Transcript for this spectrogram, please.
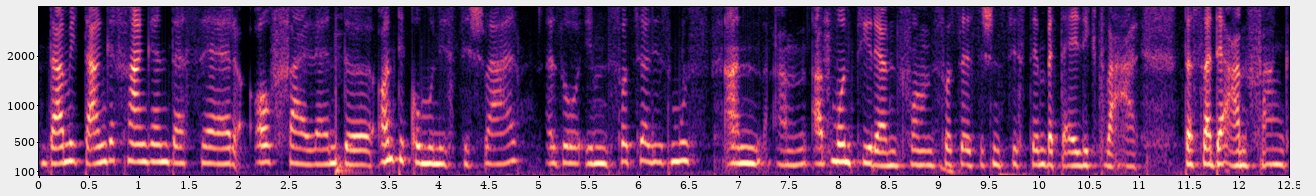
damit angefangen, dass er auffallend antikommunistisch war, also im Sozialismus an, am Abmontieren vom sozialistischen System beteiligt war. Das war der Anfang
